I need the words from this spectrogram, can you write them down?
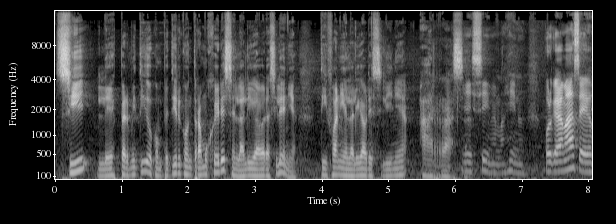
Sí le es permitido competir contra mujeres en la Liga Brasileña. Tiffany en la Liga Brasileña arrasa. Sí, sí, me imagino. Porque además es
